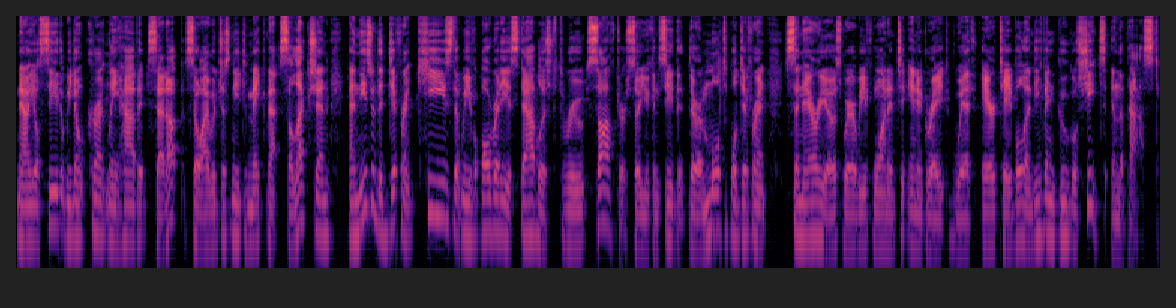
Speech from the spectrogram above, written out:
Now you'll see that we don't currently have it set up, so I would just need to make that selection. And these are the different keys that we've already established through Softr. So you can see that there are multiple different scenarios where we've wanted to integrate with Airtable and even Google Sheets in the past.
